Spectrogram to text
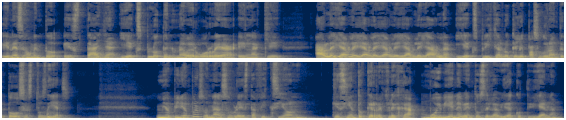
en ese momento estalla y explota en una verborrea en la que habla y habla y habla y habla y habla y habla y explica lo que le pasó durante todos estos días. Mi opinión personal sobre esta ficción, que siento que refleja muy bien eventos de la vida cotidiana,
